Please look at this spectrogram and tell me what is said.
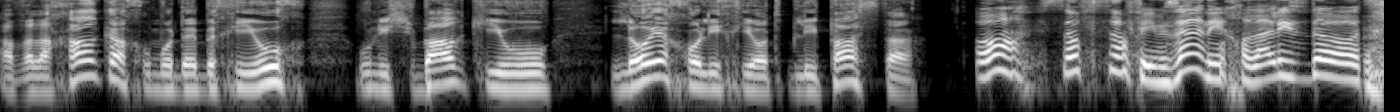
אבל אחר כך, הוא מודה בחיוך, הוא נשבר כי הוא לא יכול לחיות בלי פסטה. או, סוף סוף, עם זה אני יכולה להזדהות.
